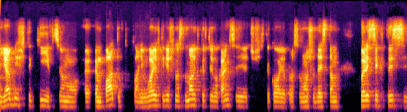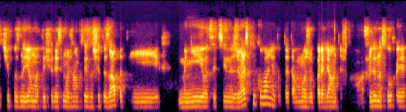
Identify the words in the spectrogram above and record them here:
я більш такий в цьому е, емпат, тобто в плані буває ж таке, що у нас немає відкритої вакансії чи щось такого. Я просто можу десь там пересіктись чи познайомити, що десь може нам хтось лишити запит, і мені оце ціне живе спілкування. Тобто я там можу переглянути, що, що людина слухає,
